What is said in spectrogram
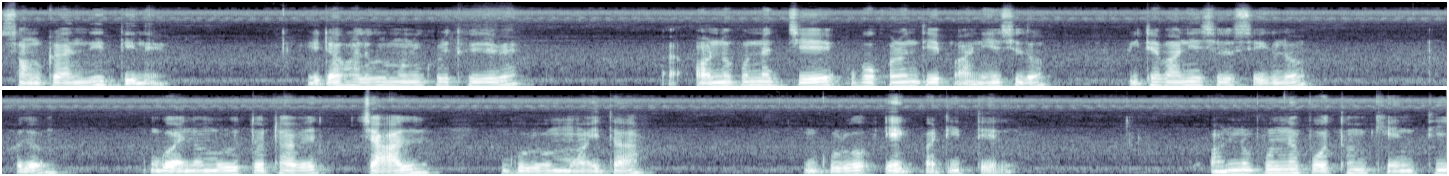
সংক্রান্তির দিনে। এটাও ভালো করে মনে করে থুয়ে দেবে। অন্নপূর্ণা যে উপকরণ দিয়ে বানিয়েছিল, পিঠে বানিয়েছিল সেগুলো হলো গয় নম্বর উত্তরটা হবে চাল, গুঁড়ো ময়দা, গুঁড়ো এক বাটি তেল। অন্নপূর্ণা প্রথম খেন্তি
